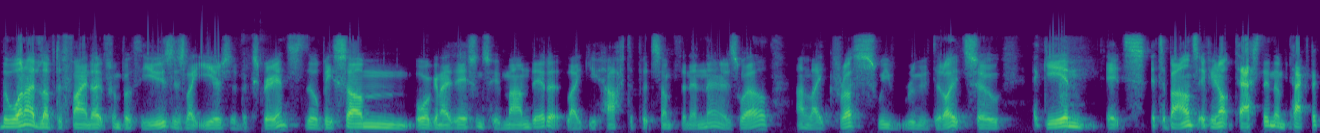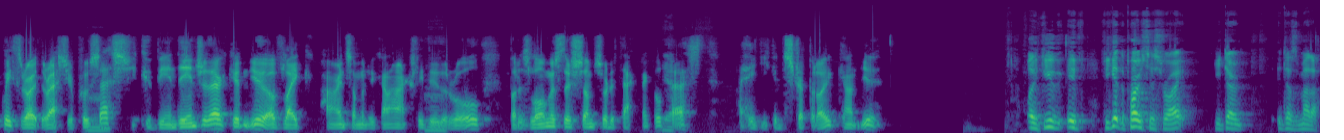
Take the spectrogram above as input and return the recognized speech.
the one I'd love to find out from both of you is like years of experience. There'll be some organizations who mandate it, like you have to put something in there as well. And like for us, we've removed it out. So again, it's it's a balance. If you're not testing them technically throughout the rest of your mm-hmm. process, you could be in danger there, couldn't you? Of like hiring someone who can actually do mm-hmm. the role. But as long as there's some sort of technical yeah. test, I think you can strip it out, can't you? Well, if you if, if you get the process right, you don't. It doesn't matter.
